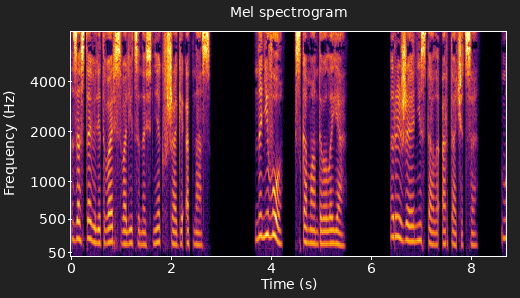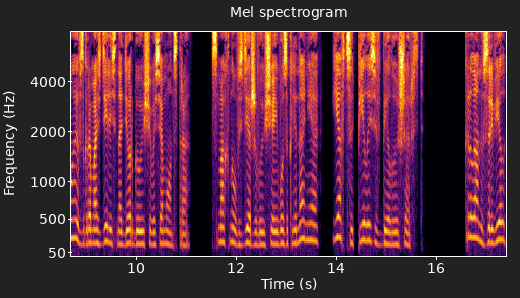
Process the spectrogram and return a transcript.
заставили тварь свалиться на снег в шаге от нас. «На него!» — скомандовала я. Рыжая не стала артачиться. Мы взгромоздились на дергающегося монстра. Смахнув сдерживающее его заклинание, я вцепилась в белую шерсть. Крылан взревел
